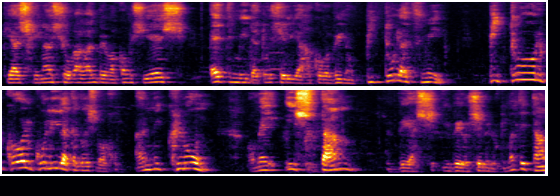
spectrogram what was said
כי השכינה שורה רק במקום שיש את מידתו של יעקב אבינו. פיתול עצמי, פיתול כל כולי לקדוש ברוך הוא. אני כלום. אומר, איש תם ויש, ויושב אלוקים. מה זה תם?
